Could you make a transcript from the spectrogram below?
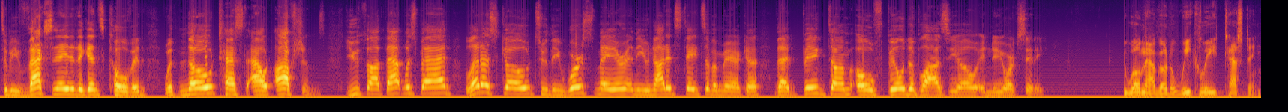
to be vaccinated against COVID with no test out options. You thought that was bad? Let us go to the worst mayor in the United States of America, that big dumb oaf, Bill de Blasio in New York City. We will now go to weekly testing.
